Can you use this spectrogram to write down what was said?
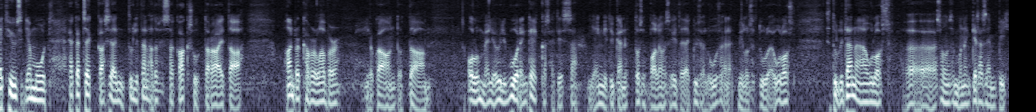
iTunesit ja muut. Käykää tsekkaa, sieltä tuli tänään tosissaan kaksi uutta raitaa. Undercover Lover, joka on tota, ollut meillä jo yli vuoden keikkasetissä. Jengi tykännyt tosi paljon siitä ja kysely usein, että milloin se tulee ulos. Se tuli tänään ulos. Se on semmonen kesäsempi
